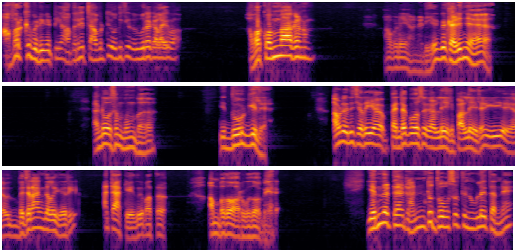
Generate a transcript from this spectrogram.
അവർക്ക് പിടികിട്ടി അവരെ ചവിട്ടി ഒതുക്കി ദൂരെ കളയുക. അവർക്കൊന്നാകണം. അവിടെയാണ് അടി. കഴിഞ്ഞ് രണ്ടു ദിവസം മുമ്പ് ഈ ദുർഗിൽ അവിടെ ഒരു ചെറിയ പെൻഡക്കോസ് കള്ളിയിൽ പള്ളിയിൽ ഈ ബജറാങ്കൾ കയറി അറ്റാക്ക് ചെയ്തു. ഒരു പത്ത് അമ്പതോ അറുപതോ പേര്. എന്നിട്ട് രണ്ടു ദിവസത്തിനുള്ളിൽ തന്നെ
